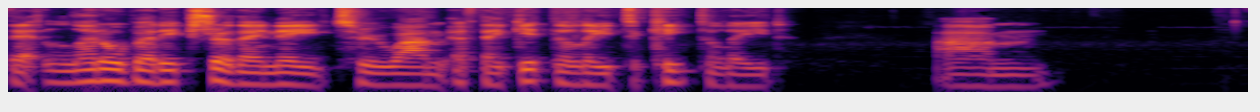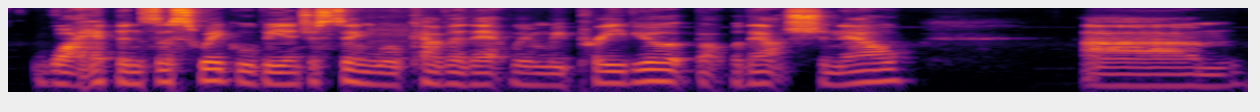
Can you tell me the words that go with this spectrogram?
that little bit extra they need to, um, if they get the lead, to keep the lead. Um, what happens this week will be interesting. We'll cover that when we preview it, but without Chanel um,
